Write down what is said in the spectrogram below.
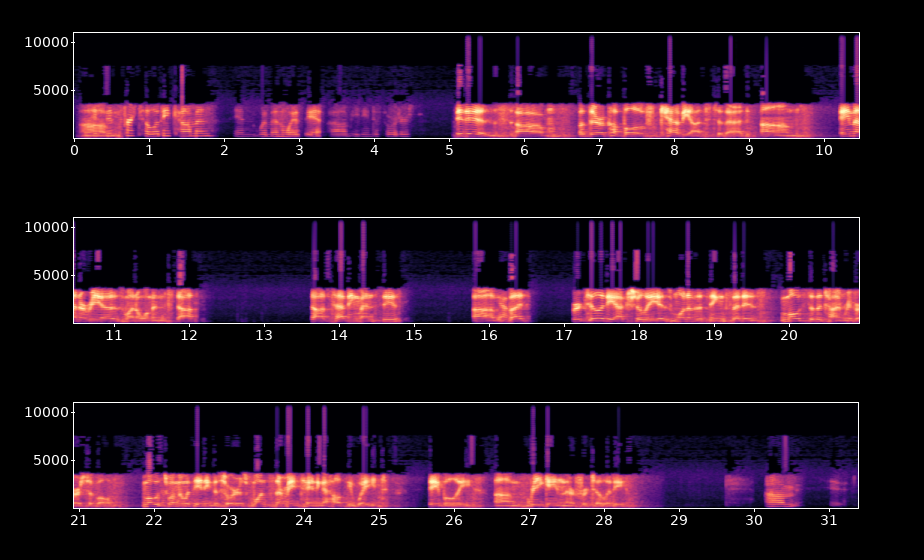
Um, is infertility common in women with um, eating disorders? It is, um, but there are a couple of caveats to that. Um, amenorrhea is when a woman stops stops having menses, um, yep. but fertility actually is one of the things that is most of the time reversible. Most women with eating disorders, once they're maintaining a healthy weight stably, um, regain their fertility. Um,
